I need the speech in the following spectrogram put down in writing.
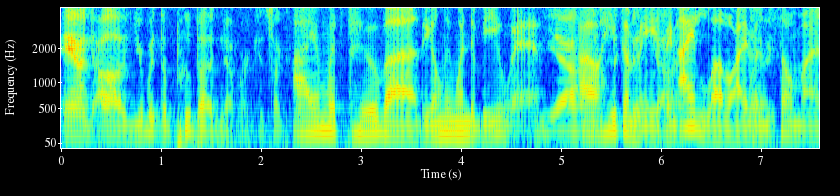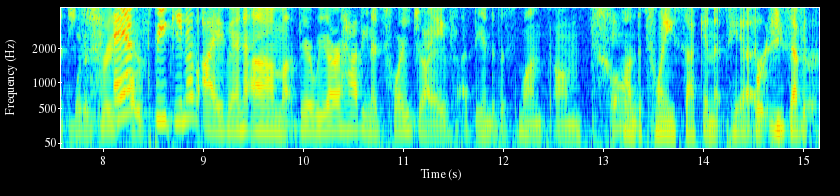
And uh, you're with the Puba Network. It's like I am with Puba, the only one to be with. Yeah, Oh, he's he's, amazing. I love Ivan a- so much. what a great And speaking of Ivan, um, there we are having a toy drive at the end of this month, um, Oh. on the 22nd at P- For P7 Easter.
